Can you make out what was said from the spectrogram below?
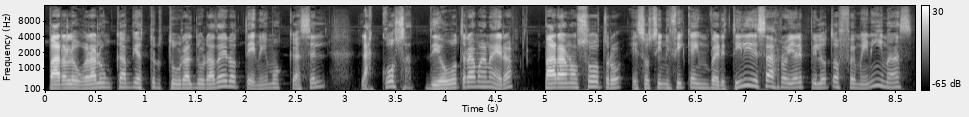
Para lograr un cambio estructural duradero tenemos que hacer las cosas de otra manera. Para nosotros eso significa invertir y desarrollar pilotos femeninas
